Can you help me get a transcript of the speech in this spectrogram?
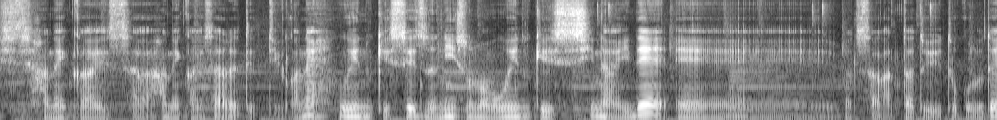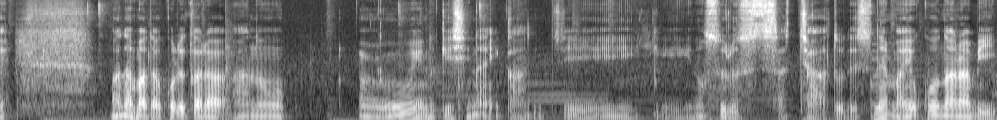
跳ね返さ跳ね返されてっていうかね上抜けせずにそのまま上抜けしないで、えーまた下がったというところでまだまだこれからあの上抜けしない感じのするチャートですね、まあ、横並び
